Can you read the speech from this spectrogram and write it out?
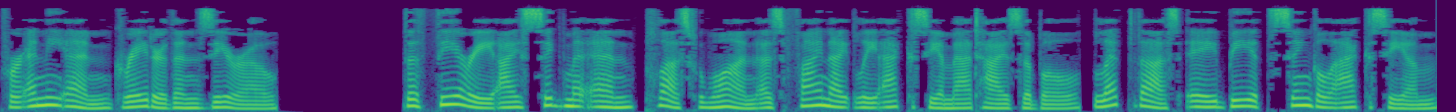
for any n greater than 0. The theory I sigma n plus 1 is finitely axiomatizable, let thus A be its single axiom,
